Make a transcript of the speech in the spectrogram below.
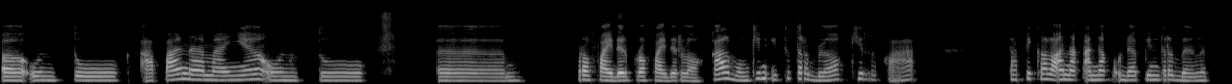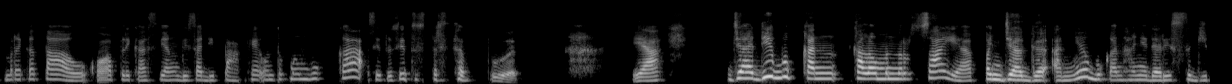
Uh, untuk apa namanya? Untuk provider-provider lokal mungkin itu terblokir, Pak. Tapi kalau anak-anak udah pinter banget, mereka tahu kok aplikasi yang bisa dipakai untuk membuka situs-situs tersebut. Ya, jadi bukan kalau menurut saya penjagaannya bukan hanya dari segi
